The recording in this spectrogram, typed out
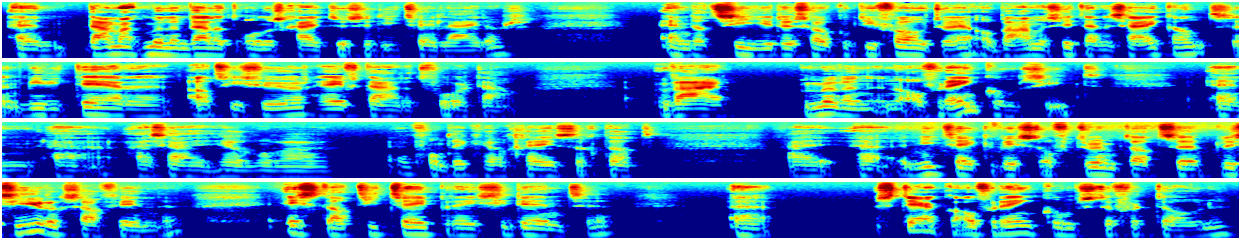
En daar maakt Mullen wel het onderscheid tussen die twee leiders. En dat zie je dus ook op die foto. Hè. Obama zit aan de zijkant. Zijn militaire adviseur heeft daar het voortouw. Waar Mullen een overeenkomst ziet. En uh, hij zei heel, uh, vond ik heel geestig, dat hij uh, niet zeker wist of Trump dat plezierig zou vinden. Is dat die twee presidenten sterke overeenkomsten vertonen.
